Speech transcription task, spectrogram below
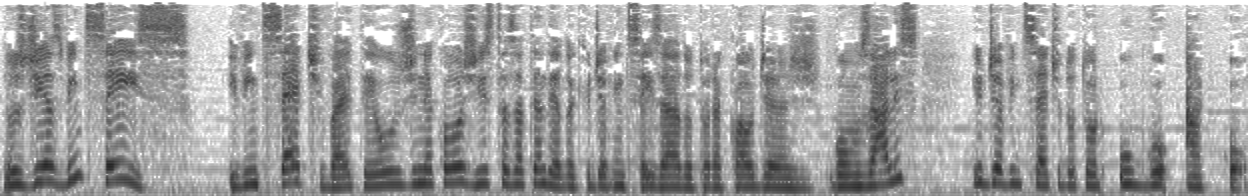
Nos dias 26 e 27 vai ter os ginecologistas atendendo aqui o dia 26 a doutora Cláudia Gonzalez e o dia 27 o doutor Hugo Aco.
